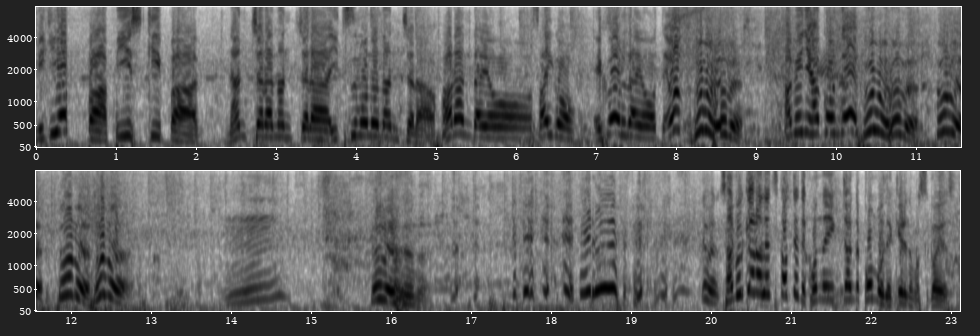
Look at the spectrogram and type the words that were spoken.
右アッパーピースキーパーなんちゃらなんちゃらいつものなんちゃらファランだよ最後 FR だよってうんふむふむ。壁に運んでふむふむ。ふむふむふむ。ふむふむ。減るでもサブキャラで使っててこんなにちゃんとコンボできるのもすごいですね。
